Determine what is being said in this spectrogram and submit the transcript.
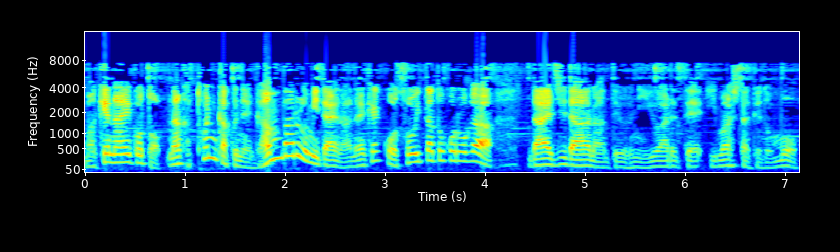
負けないこと。なんかとにかくね、頑張るみたいなね、結構そういったところが大事だなんていうふうに言われていましたけども、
